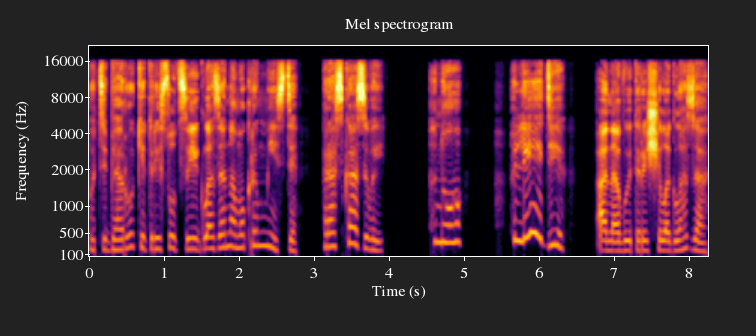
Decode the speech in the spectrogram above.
«У тебя руки трясутся и глаза на мокром месте. Рассказывай». «Но... леди...» Она вытаращила глаза.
